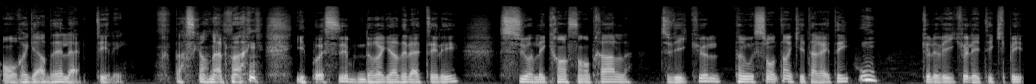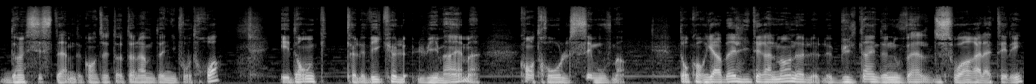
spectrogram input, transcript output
on regardait la télé. parce qu'en Allemagne, il est possible de regarder la télé sur l'écran central du véhicule tant aussi longtemps qu'il est arrêté ou que le véhicule est équipé d'un système de conduite autonome de niveau 3 et donc que le véhicule lui-même contrôle ses mouvements. Donc on regardait littéralement le, le, bulletin de nouvelles du soir à la télé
